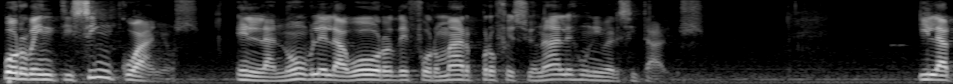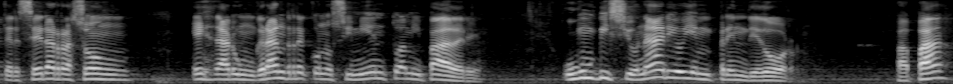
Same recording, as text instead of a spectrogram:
por 25 años en la noble labor de formar profesionales universitarios. Y la tercera razón es dar un gran reconocimiento a mi padre, un visionario y emprendedor. Papá,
